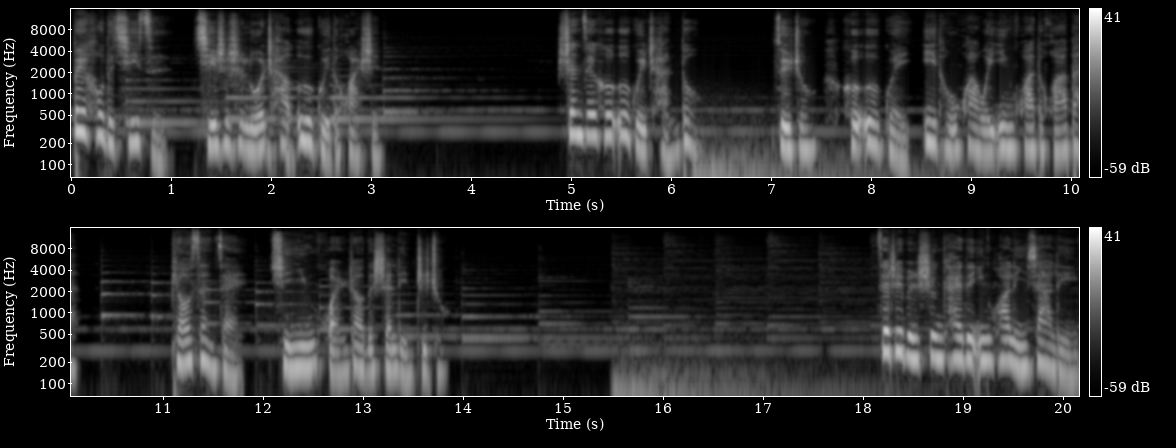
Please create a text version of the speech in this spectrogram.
背后的妻子其实是罗刹恶鬼的化身。山贼和恶鬼缠斗，最终和恶鬼一同化为樱花的花瓣，飘散在群樱环绕的山林之中。在这本盛开的樱花林下里，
